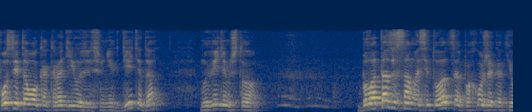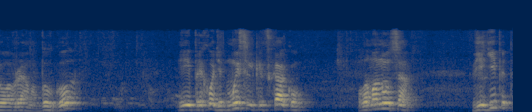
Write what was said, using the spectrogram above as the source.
после того, как родились у них дети, да, мы видим, что была та же самая ситуация, похожая, как и у Авраама. Был голод, и приходит мысль к Ицхаку ломануться в Египет,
